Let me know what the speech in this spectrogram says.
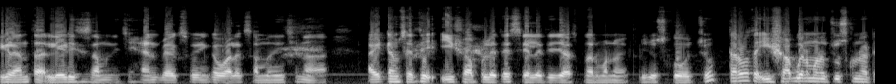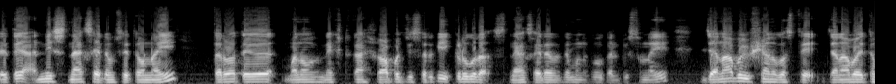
ఇక్కడ అంతా లేడీస్కి సంబంధించి హ్యాండ్ బ్యాగ్స్ ఇంకా వాళ్ళకి సంబంధించిన ఐటమ్స్ అయితే ఈ షాప్లో అయితే సేల్ అయితే చేస్తున్నారు మనం ఇక్కడ చూసుకోవచ్చు. తర్వాత ఈ షాప్ కూడా మనం చూసుకున్నట్టయితే అన్ని స్నాక్స్ ఐటమ్స్ అయితే ఉన్నాయి. తర్వాత మనం నెక్స్ట్ షాప్ వచ్చేసరికి ఇక్కడ కూడా స్నాక్స్ ఐటమ్స్ అయితే మనకు కనిపిస్తున్నాయి. జనాభా విషయానికి వస్తే జనాభా అయితే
